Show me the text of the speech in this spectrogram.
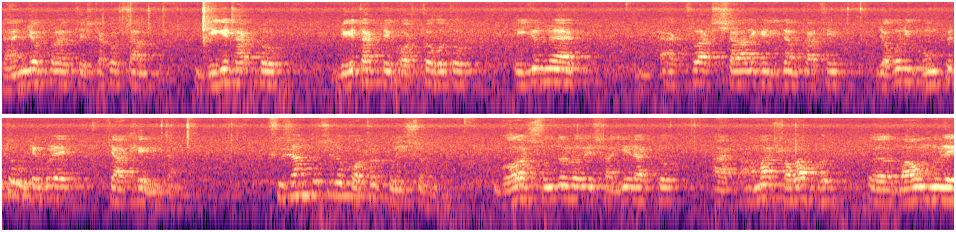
ধ্যান জপ করার চেষ্টা করতাম। জেগে থাকতো, জেগে থাকতে কষ্ট হতো। এই জন্য এক এক ফ্লাক্স চা রেখে দিতাম কাছে, যখনই ঘুম পেত উঠে পড়ে চা খেয়ে নিতাম। সুশান্ত ছিল কঠোর পরিশ্রমী। ঘর সুন্দরভাবে সাজিয়ে রাখত আর আমার স্বভাব বাউন্ডুলে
